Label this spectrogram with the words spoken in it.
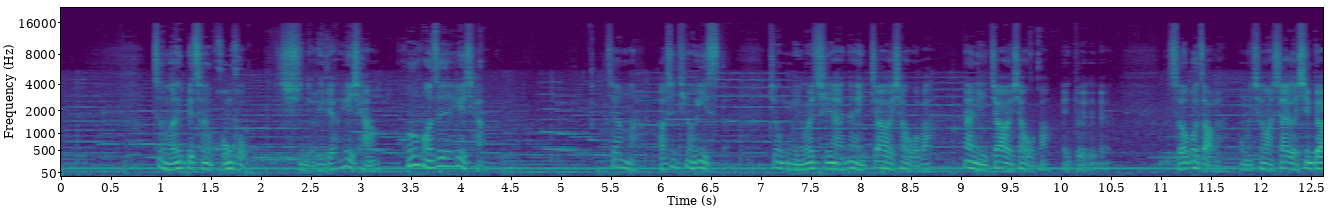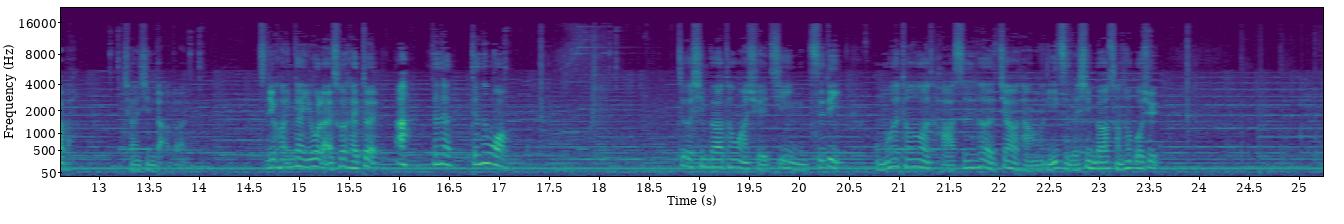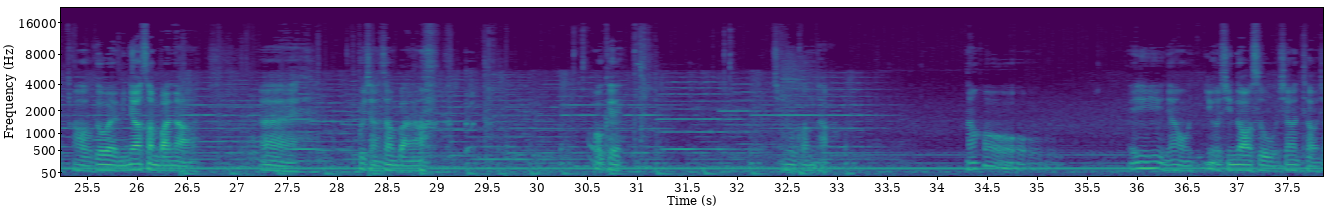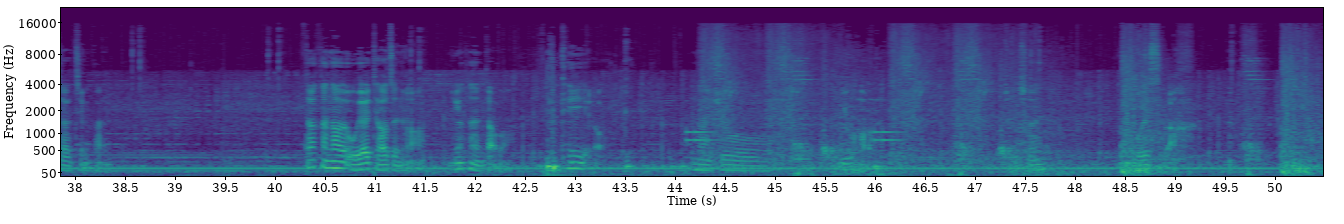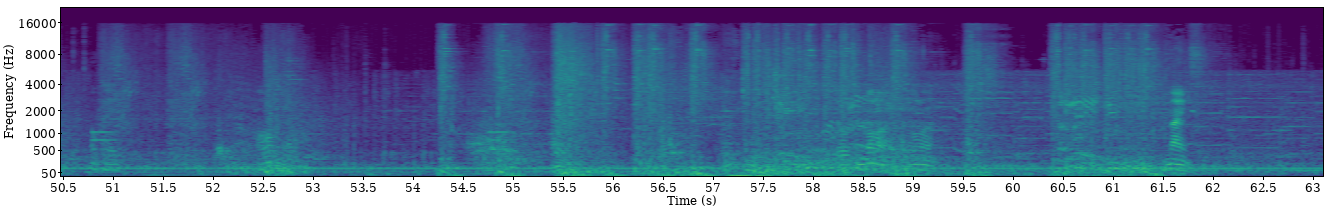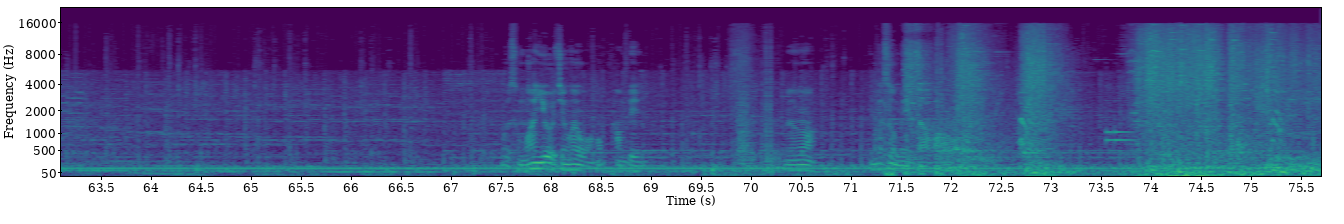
这种人被称为红火，吸引力量越强，红火之力越强。这样啊，好像挺有意思的。就勉为其难，那你教一下我吧。那你教一下我吧。哎，对对对，时候不早了，我们前往下一个信标吧。强行打断，这句话应该由我来说才对啊！等等，等等我。这个信标通往雪境之地，我们会通过塔斯特教堂遗址的信标传送过去。好，各位，明天要上班啦。哎，不想上班啊。OK，进入广场，然后。哎，你看我，因为新刀是，我现在调一下键盘。大家看到我在调整吗？应该看得到吧？可以了，那就又好了。为什么右键会往旁边？没有吗？应该是我没调好。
